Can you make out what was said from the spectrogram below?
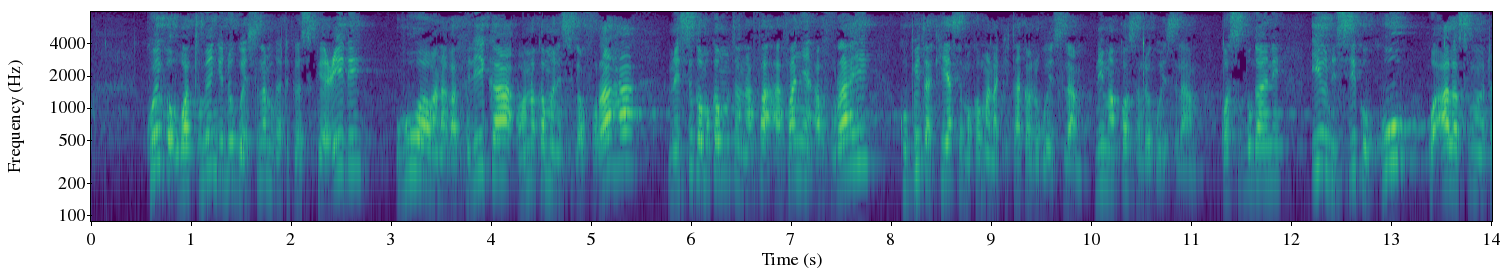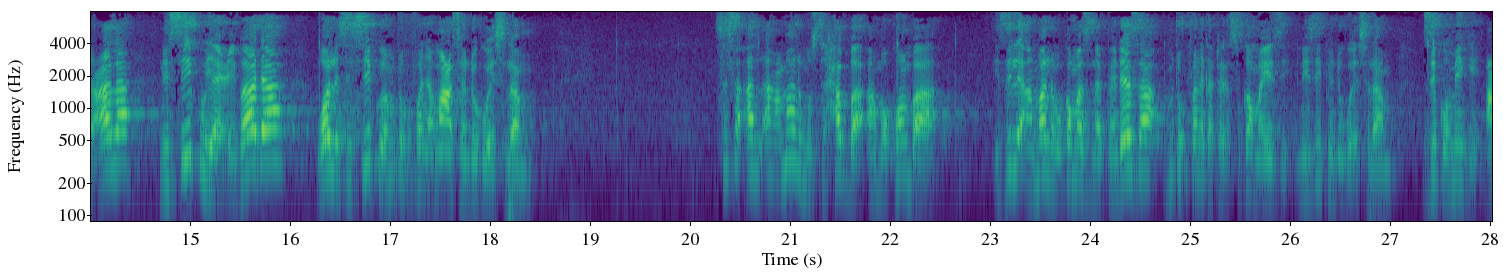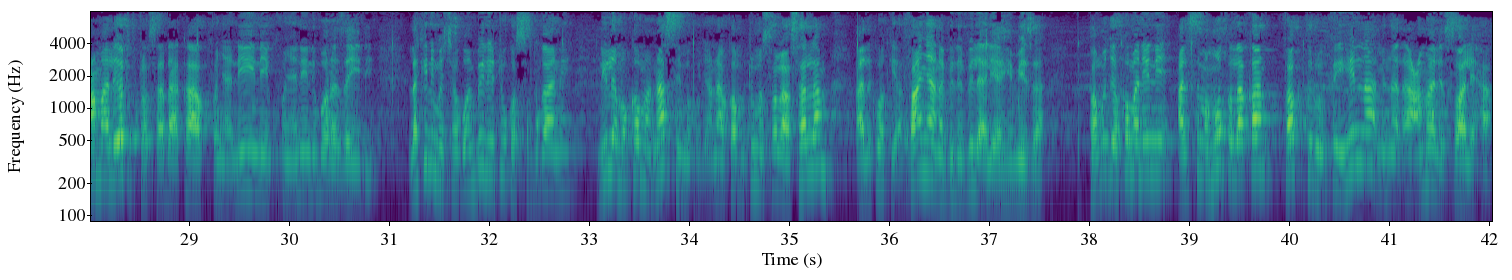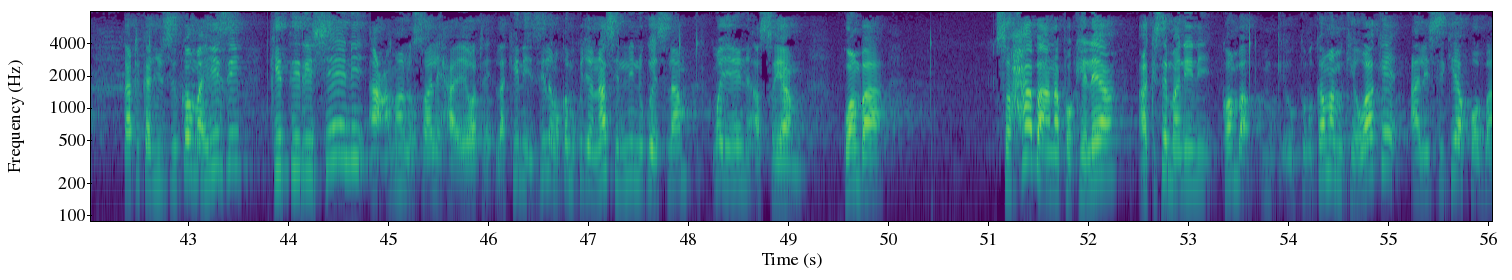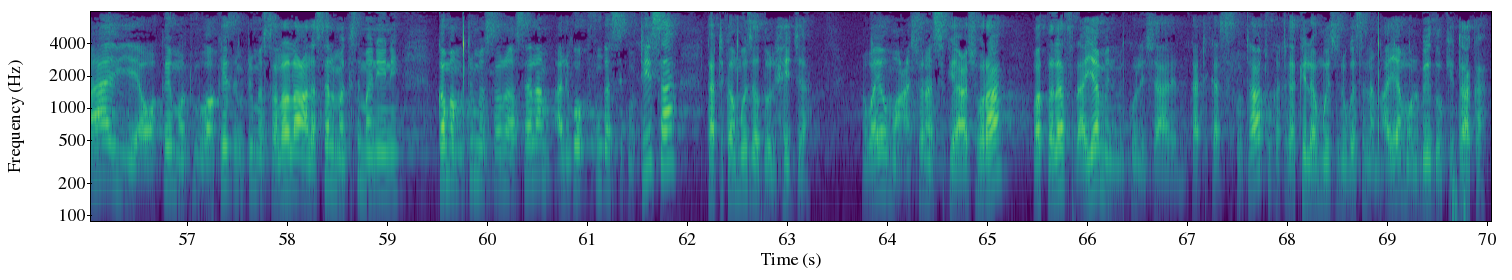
kwa hivyo watu wengi ndugu waislamu katika siku ya Eid huwa wanaghafilika wanaona kama ni siku ya furaha ni siku kama mtu anafaa afanye afurahi kupita kiasi kama anakitaka ndugu waislam ni makosa ndugu waislam kwa sababu gani? Hiyo ni siku kuu kwa Allah subhanahu wa ta'ala. Ni siku ya ibada wala si siku ya mtu kufanya maasi ndugu waislamu sasa al-a'mal mustahabba ama kwamba zile amali kama zinapendeza mtu kufanya katika siku kama hizi ni zipi ndugu waislamu ziko mingi. Amali yote kutoa sadaka kufanya nini kufanya nini bora zaidi. Lakini imechagua mbili tu kwa sababu gani? Ni ile makama nasi imekuja nayo kama Mtume alaihi wasallam alikuwa akiyafanya na vile vile aliyahimiza. Pamoja kama nini? Alisema mutlaqan faktiru fihinna min al-a'mali salihah. Katika nyusi kama hizi kitirisheni a'malu salihah yote. Lakini zile makama kuja nasi nini ndugu waislamu moja nini? Asiyam kwamba sahaba anapokelea akisema nini? Kwamba kama mke wake alisikia kwa baadhi ya wakema wakezi mtume sallallahu alaihi wasallam akisema nini? Kama mtume sallallahu alaihi wasallam alikuwa kufunga siku tisa katika mwezi wa Dhulhijja. Wa yaumu ashura siku ya ashura wa thalath ayamin min kulli shahrin katika siku tatu katika kila mwezi ndugu sallam ayamul bidh ukitaka.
